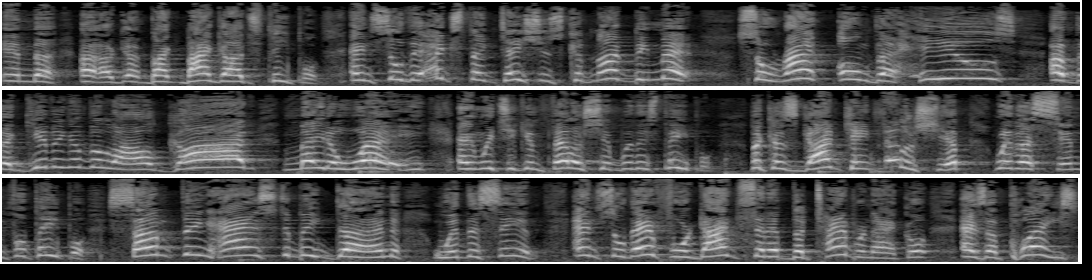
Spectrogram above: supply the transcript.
in the uh, uh by, by God's people. And so the expectations could not be met. So right on the heels of the giving of the law, God made a way in which He can fellowship with His people. Because God can't fellowship with a sinful people. Something has to be done with the sin. And so, therefore, God set up the tabernacle as a place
